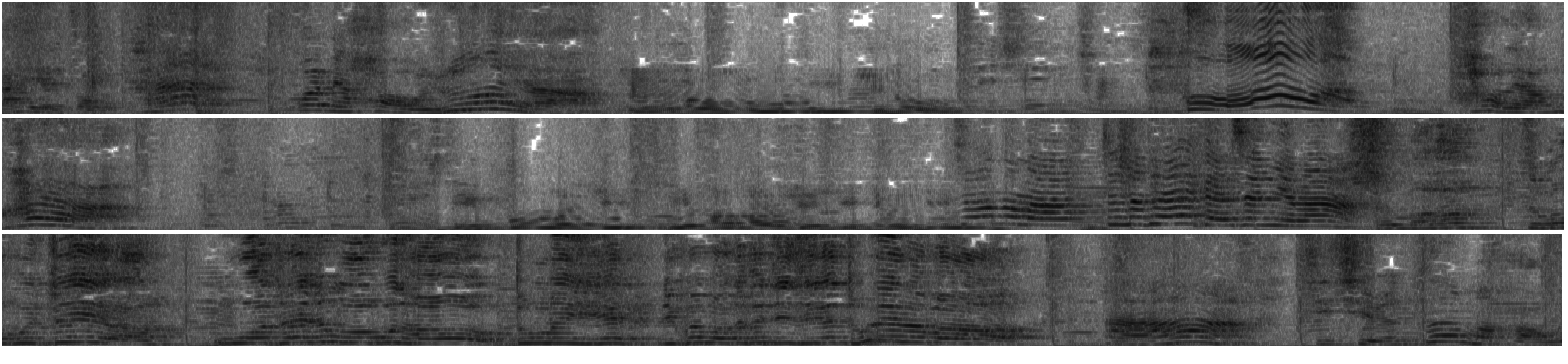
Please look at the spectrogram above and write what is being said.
哎呀，走开，外面好热呀。哦，好凉快啊！真的吗？这是！什么？怎么会这样？我才是蘑菇头！冬梅姨，你快把这个机器人退了吧！啊，机器人这么好，我。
